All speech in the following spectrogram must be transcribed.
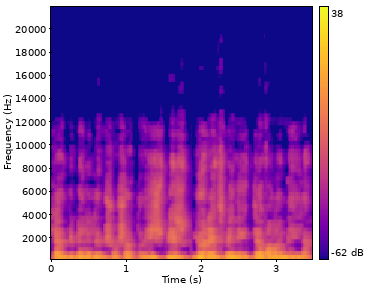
Kendi belirlemiş o şartları. Hiçbir yönetmelikle falan değil. ha.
